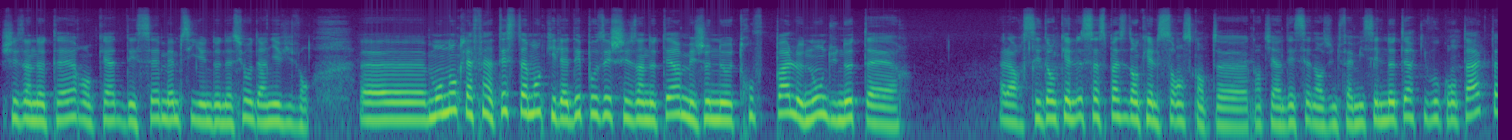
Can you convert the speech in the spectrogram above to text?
chez un notaire en cas de décès, même s'il y a une donation au dernier vivant. Euh, mon oncle a fait un testament qu'il a déposé chez un notaire, mais je ne trouve pas le nom du notaire. Alors, c'est dans quel, ça se passe dans quel sens quand euh, quand il y a un décès dans une famille? C'est le notaire qui vous contacte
